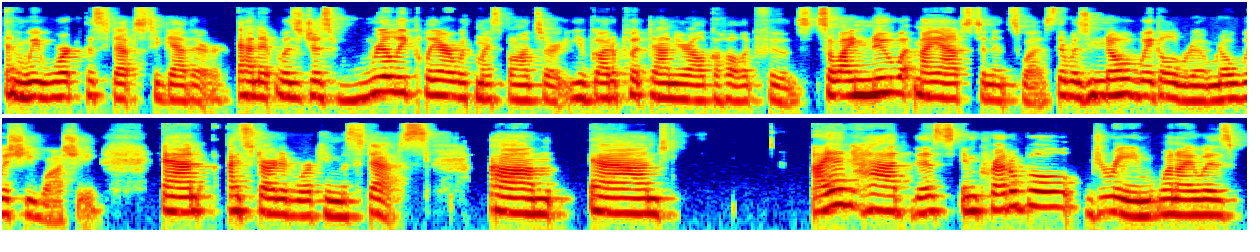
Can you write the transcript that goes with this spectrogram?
and we worked the steps together. And it was just really clear with my sponsor, you've got to put down your alcoholic foods. So I knew what my abstinence was. There was no wiggle room, no wishy-washy. And I started working the steps. Um, and I had had this incredible dream when I was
